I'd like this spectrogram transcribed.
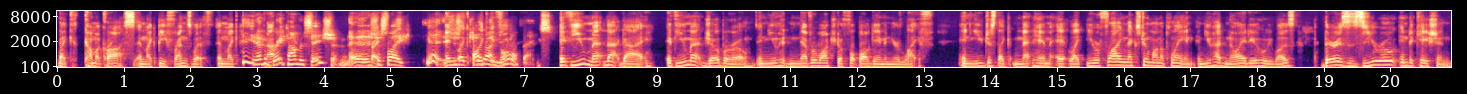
like come across and like be friends with and like Yeah, you have a great conversation, and it's Right. just like, yeah, it's And, just like- like, about if you- normal things. if you met that guy, if you met Joe Burrow and you had never watched a football game in your life, and you just like met him at like you were flying next to him on a plane and you had no idea who he was, there is zero indication,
